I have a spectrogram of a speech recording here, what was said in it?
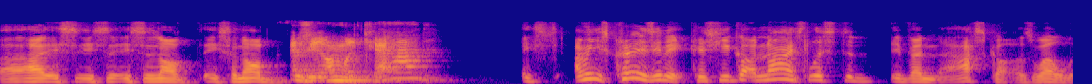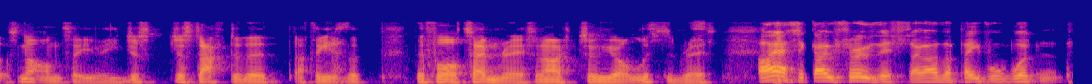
uh, it's, it's it's an odd it's an odd Is it on the card? It's I mean it's crazy, isn't it? Because you've got a nice listed event at Ascot as well that's not on TV. Just just after the I think it's the the four ten race, a nice two year old listed race. I had to go through this so other people wouldn't.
